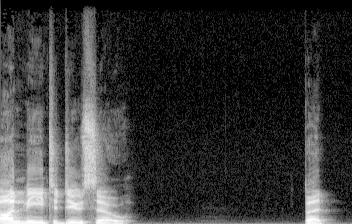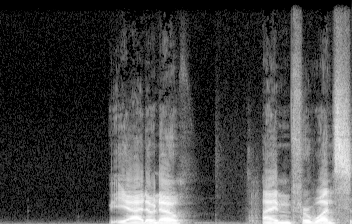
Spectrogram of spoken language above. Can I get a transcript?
on me to do so. But yeah, I don't know. I'm for once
